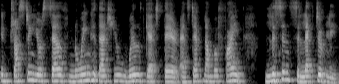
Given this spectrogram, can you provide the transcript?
in trusting yourself, knowing that you will get there. And step number five, listen selectively.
